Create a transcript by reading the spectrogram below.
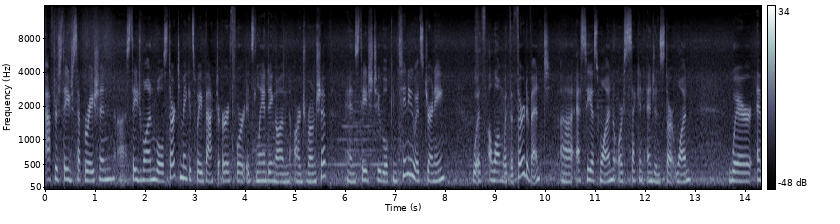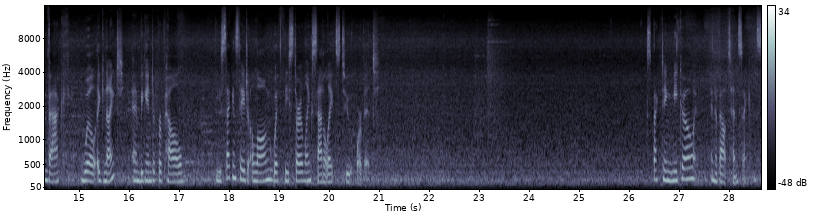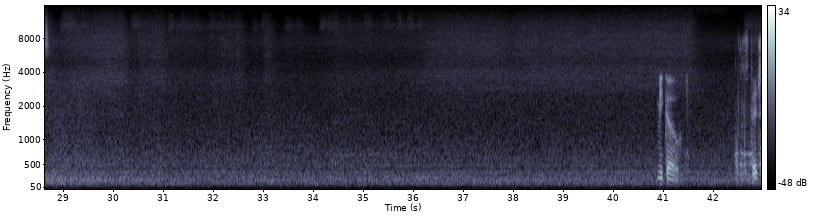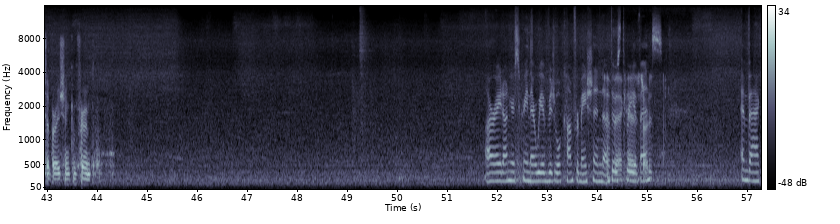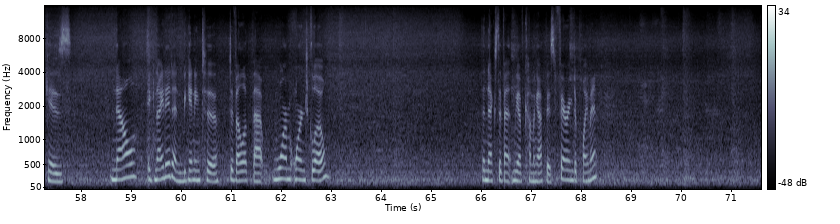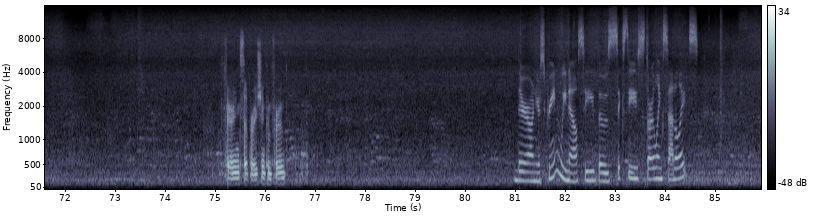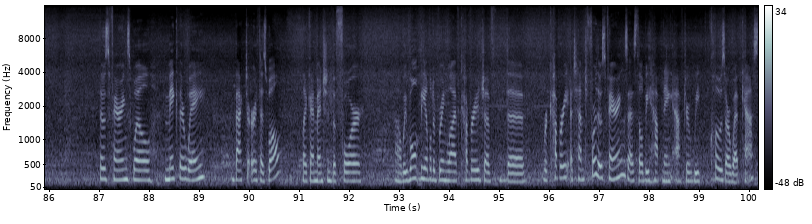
After stage separation, uh, stage one will start to make its way back to Earth for its landing on our drone ship, and stage two will continue its journey with, along with the third event, uh, SES1 or second engine start one, where MVAC will ignite and begin to propel the second stage along with the Starlink satellites to orbit. Expecting MECO in about 10 seconds. MECO. Stage separation confirmed. All right, on your screen there, we have visual confirmation of those three has started. events. MVAC is now ignited and beginning to develop that warm orange glow. The next event we have coming up is fairing deployment. Fairing separation confirmed. There on your screen, we now see those 60 Starlink satellites. Those fairings will make their way back to Earth as well. Like I mentioned before, uh, we won't be able to bring live coverage of the recovery attempt for those fairings as they'll be happening after we close our webcast.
